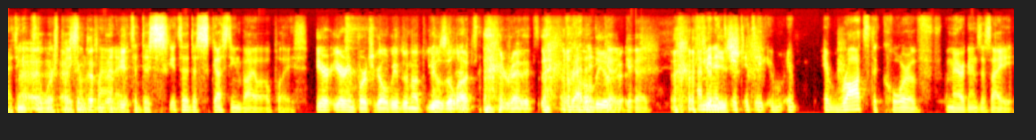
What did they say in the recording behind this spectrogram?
I think it's the worst place on the that- that planet. it- it's a dis, it's a disgusting, vile place. Here, here in Portugal, we do not use a lot Reddit. Reddit, good, good. I mean, it's, it's, it, it, it rots the core of American society.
